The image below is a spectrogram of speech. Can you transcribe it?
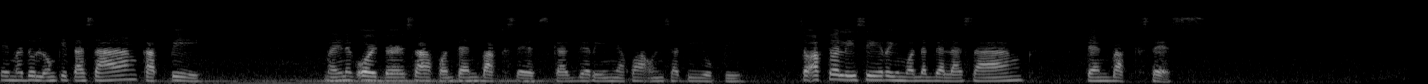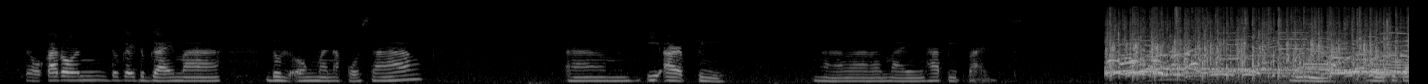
Kay madulong kita sang kape. May nag-order sa akon 10 boxes kag diri niya kwaon sa TUP. So actually si Raymond nagdala sang 10 boxes. So karon dugay-dugay ma dulong man ako sang um, ERP nga may happy pads. Hmm. Ay, kita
